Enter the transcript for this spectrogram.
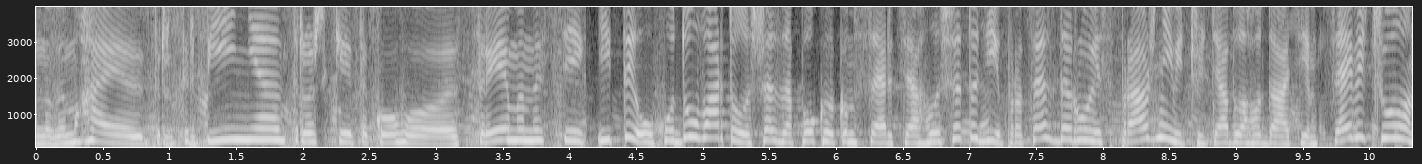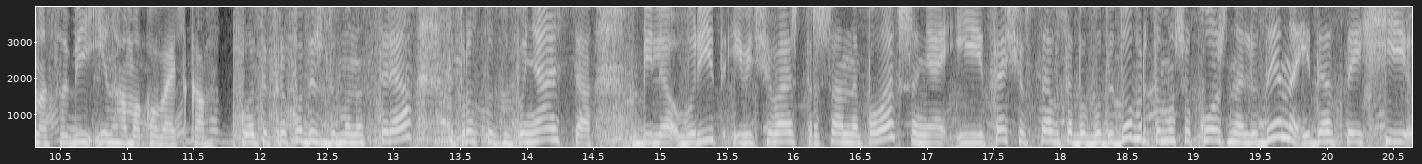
ну, вимагає терпіння, трошки такого стриманості. Йти у ходу варто лише за покликом серця. Лише тоді процес дарує справжнє відчуття благодаті. Це відчула на собі Інга Маковецька. Коли ти приходиш до монастиря, ти просто зупиняєшся біля воріт і відчуваєш страшенне полегшення, і те, що все в тебе буде добре, тому що кожна людина йде в цей хі,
